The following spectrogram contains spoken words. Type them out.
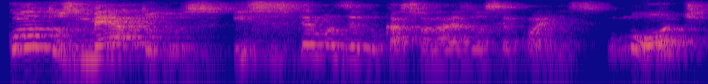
quantos métodos e sistemas educacionais você conhece? Um monte.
